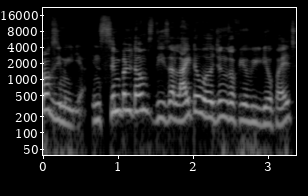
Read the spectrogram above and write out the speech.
Proxy Media. In simple terms, these are lighter versions of your video files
